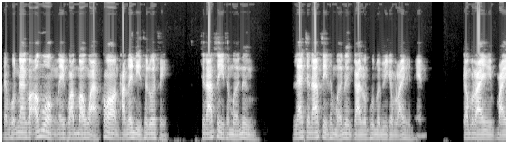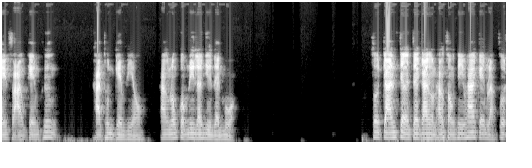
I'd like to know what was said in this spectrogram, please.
แต่ผลงานของเอาหมวกในความเบากว่าก็ทำได้ดีซะด้วยสิ ชนะสี่เสมอหนึ่งและชนะสี่เสมอหนึ่งการลงทุนมันมีกำไรเห็นเห็นกำไรไปสามเกมครึ่งขาดทุนเกมเดียว ทางล้มกลมนี่แล้วยืนเดินบวก ส่วนการเจอเจอการของทั้งสองทีมห้าเกมหลังสุด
